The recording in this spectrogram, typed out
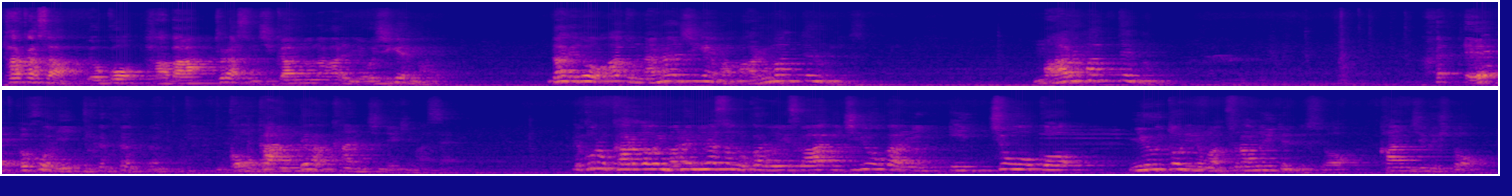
高さ横幅プラス時間の流れで4次元まで。だけどあと7次元は丸まってるんです。丸まってんの。え？どこに？五感では感知できません。でこの体を今ね皆さんの体ですか？1秒間に1兆個ニュートリノが貫いてるんですよ。感じる人。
